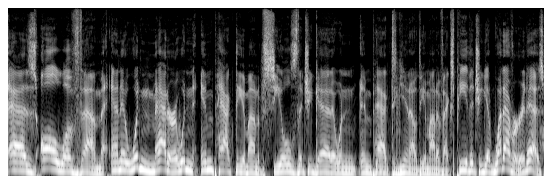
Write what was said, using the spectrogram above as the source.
as all of them, and it wouldn't matter. It wouldn't impact the amount of seals that you get. It wouldn't impact you know the amount of XP that you get. Whatever it is,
